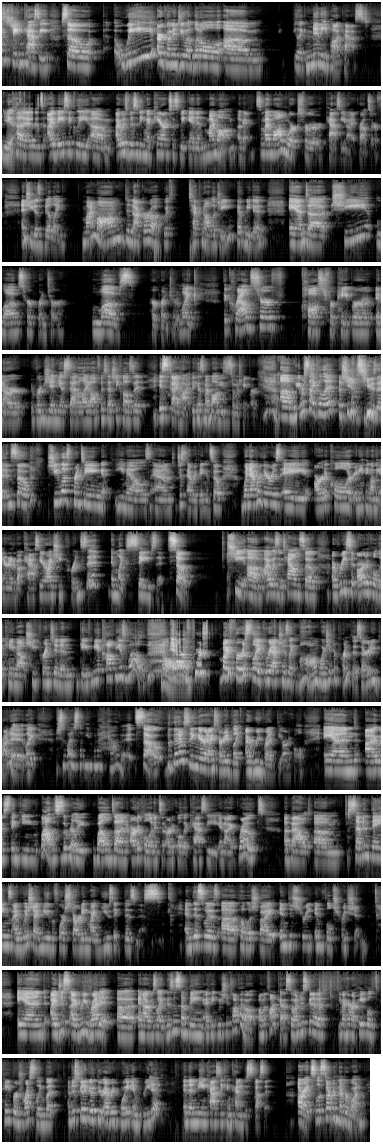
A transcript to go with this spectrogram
guys, it's Jade and Cassie. So we are going to do a little um like mini podcast Yeah. because I basically um I was visiting my parents this weekend and my mom. Okay, so my mom works for Cassie and I at CrowdSurf, and she does billing. My mom did not grow up with technology that we did, and uh, she loves her printer. Loves her printer. Like the CrowdSurf cost for paper in our Virginia satellite office, as she calls it, is sky high because my mom uses so much paper. Um, we recycle it, but she does use it. And so she loves printing emails and just everything. And so whenever there is a article or anything on the internet about Cassie or I, she prints it and like saves it. So she um I was in town, so a recent article that came out, she printed and gave me a copy as well. And of course, my first like reaction is like, "Mom, why'd you have to print this? I already read it." Like, she's like, "I just thought you'd want to have it." So, but then I'm sitting there and I started like I reread the article, and I was thinking, "Wow, this is a really well done article," and it's an article that Cassie and I wrote about um, seven things I wish I knew before starting my music business. And this was uh, published by Industry Infiltration and I just I reread it uh, and I was like, this is something I think we should talk about on the podcast. So I'm just gonna you might hear my papers papers rustling, but I'm just gonna go through every point and read it, and then me and Cassie can kind of discuss it. All right, so let's start with number one.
